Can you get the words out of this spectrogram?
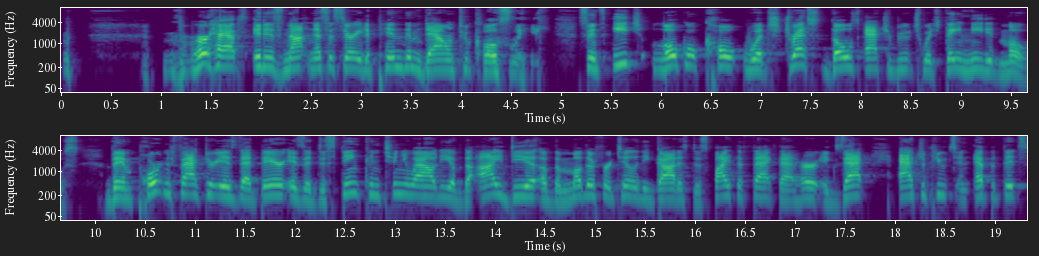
Perhaps it is not necessary to pin them down too closely, since each local cult would stress those attributes which they needed most. The important factor is that there is a distinct continuity of the idea of the mother fertility goddess, despite the fact that her exact attributes and epithets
